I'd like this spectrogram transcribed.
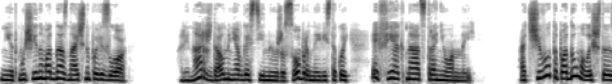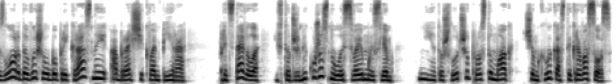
Нет, мужчинам однозначно повезло. Ренар ждал меня в гостиной уже собранный, весь такой эффектно отстраненный. Отчего-то подумалось, что из лорда вышел бы прекрасный образчик вампира. Представила и в тот же миг ужаснулась своим мыслям. Нет уж, лучше просто маг, чем клыкастый кровосос.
